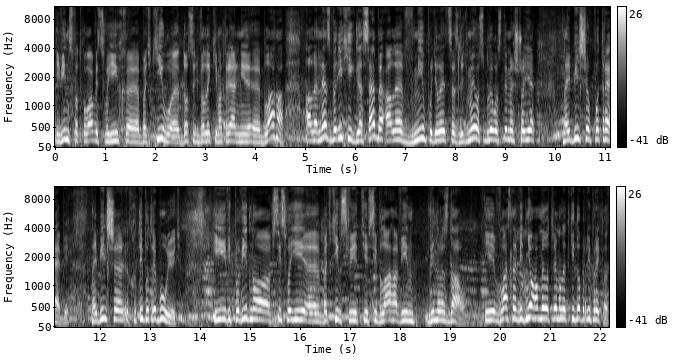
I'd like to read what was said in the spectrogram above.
І він спадкував від своїх е, батьків е, досить великі матеріальні е, блага, але не зберіг їх для себе, але вмів поділитися з людьми, особливо з тими, що є найбільше в потребі, найбільше ті потребують. І відповідно всі свої е, батьківські ті всі блага він, він роздав. І власне від нього ми отримали такий добрий приклад.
